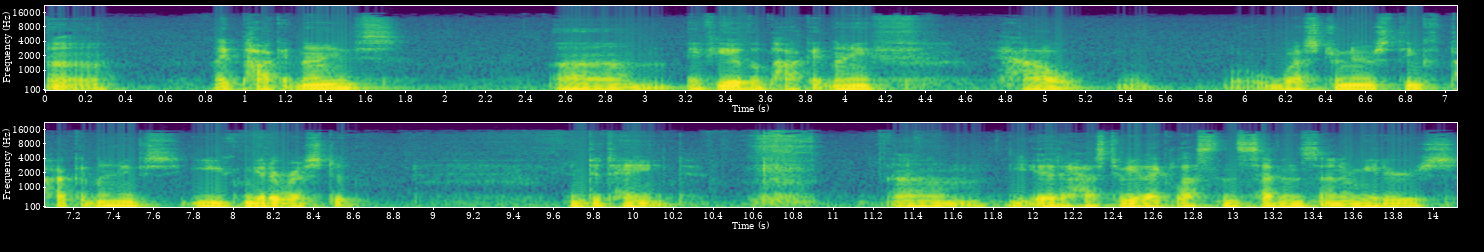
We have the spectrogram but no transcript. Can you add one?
Uh, like pocket knives. Um, if you have a pocket knife, how Westerners think of pocket knives, you can get arrested and detained. Um, it has to be like less than seven centimeters.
